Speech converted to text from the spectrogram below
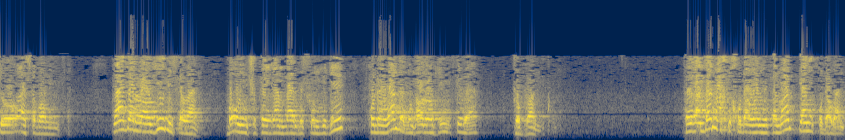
تو عصبانی میشن. و اگر راضی بشون با اون که پیغمبر بهشون میده خداوند از اونها راضی میشه و جبران می‌کنه. پیغمبر وقتی خداوند میفرماد یعنی خداوند.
